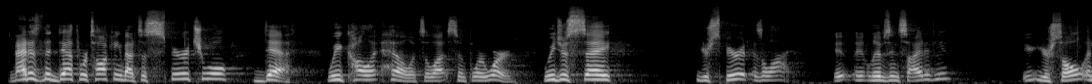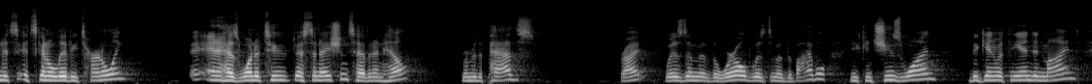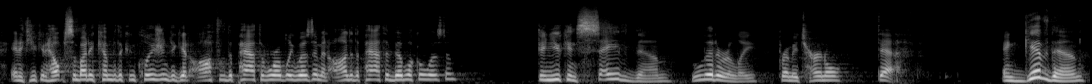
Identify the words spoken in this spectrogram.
That is the death we're talking about. It's a spiritual death. We call it hell. It's a lot simpler word. We just say, your spirit is alive. It, it lives inside of you, your soul, and it's, it's going to live eternally. And it has one of two destinations, heaven and hell. Remember the paths? right? Wisdom of the world, wisdom of the Bible. You can choose one, begin with the end in mind. And if you can help somebody come to the conclusion to get off of the path of worldly wisdom and onto the path of biblical wisdom, then you can save them literally from eternal death and give them,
